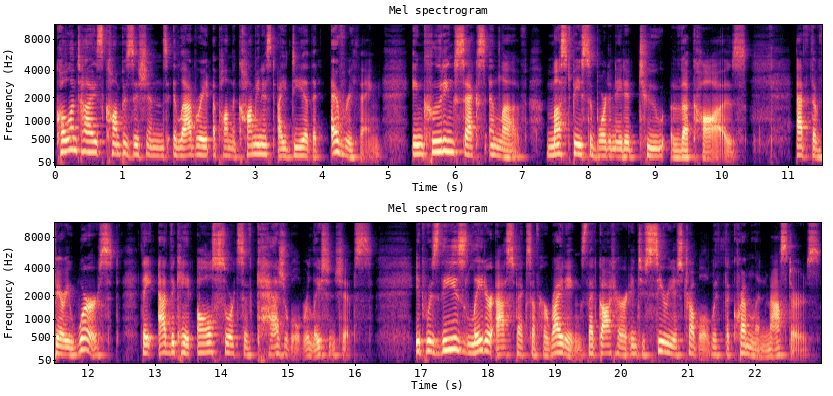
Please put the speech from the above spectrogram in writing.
Kollontai's compositions elaborate upon the communist idea that everything, including sex and love, must be subordinated to the cause. At the very worst, they advocate all sorts of casual relationships. It was these later aspects of her writings that got her into serious trouble with the Kremlin masters.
